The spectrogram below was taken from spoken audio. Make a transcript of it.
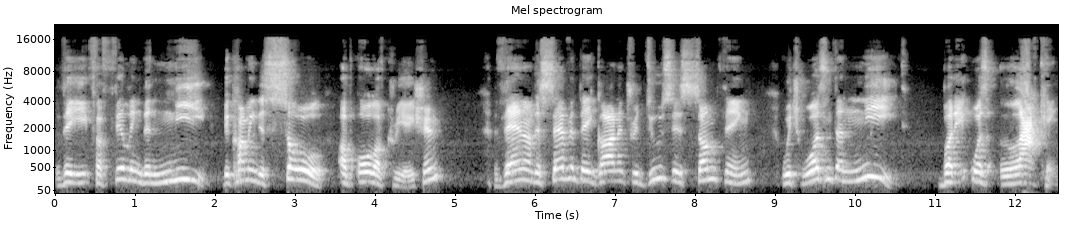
the fulfilling the need, becoming the soul of all of creation, then on the seventh day, God introduces something which wasn't a need, but it was lacking.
